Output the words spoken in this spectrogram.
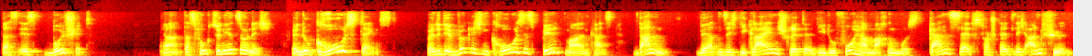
Das ist Bullshit. Ja, das funktioniert so nicht. Wenn du groß denkst, wenn du dir wirklich ein großes Bild malen kannst, dann werden sich die kleinen Schritte, die du vorher machen musst, ganz selbstverständlich anfühlen.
